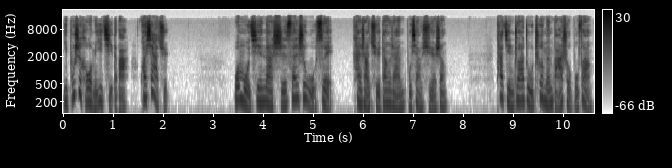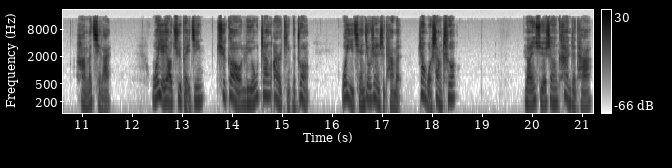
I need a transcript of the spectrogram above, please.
你不是和我们一起的吧？快下去！”我母亲那时三十五岁，看上去当然不像学生。他紧抓住车门把手不放，喊了起来：“我也要去北京，去告刘张二挺的状。我以前就认识他们，让我上车。”男学生看着他，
